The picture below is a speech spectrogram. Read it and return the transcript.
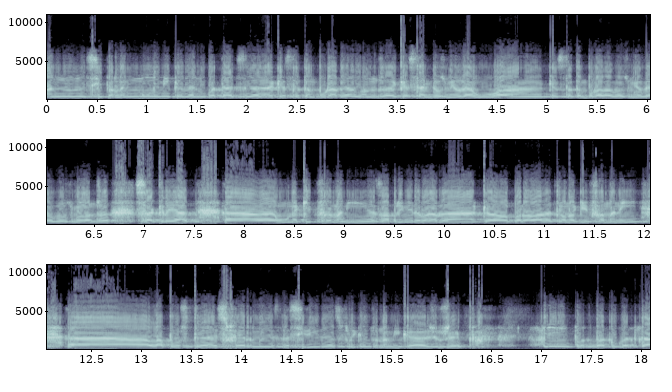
parlant, si parlem una mica de novetats d'aquesta temporada, doncs aquest any 2010, eh, aquesta temporada 2010-2011, s'ha creat eh, un equip femení. És la primera vegada que el Paralada té un equip femení. Eh, L'aposta és ferma, és decidida. Explica'ns una mica, Josep. Sí, tot va començar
